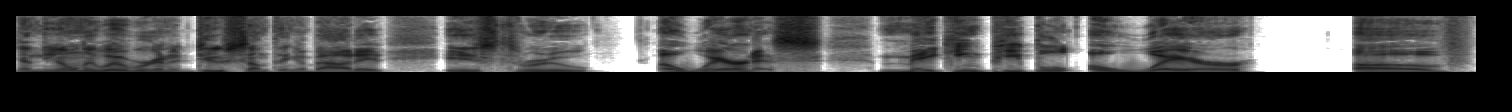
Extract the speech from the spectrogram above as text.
And the only way we're going to do something about it is through awareness, making people aware of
